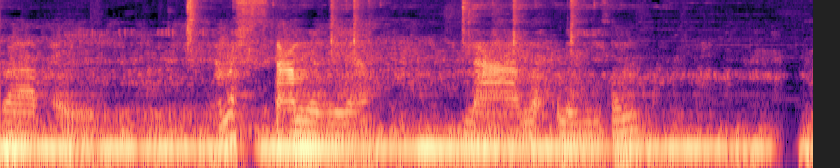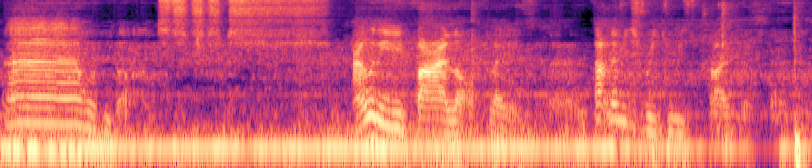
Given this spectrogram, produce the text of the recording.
grab a. How much stamina do we have? Nah, I'm not gonna use him. Uh, what we got? I'm need to buy a lot of players. Uh, in fact, let me just reduce the price list.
